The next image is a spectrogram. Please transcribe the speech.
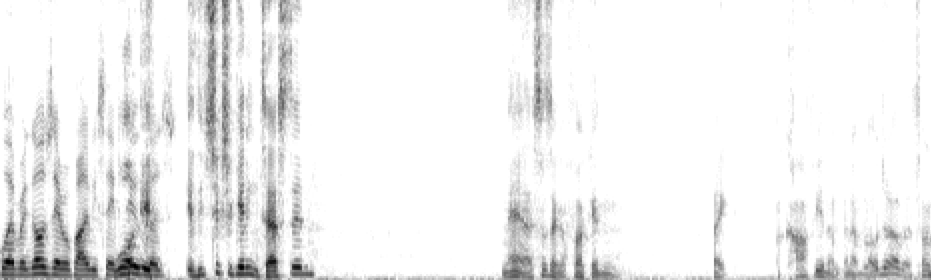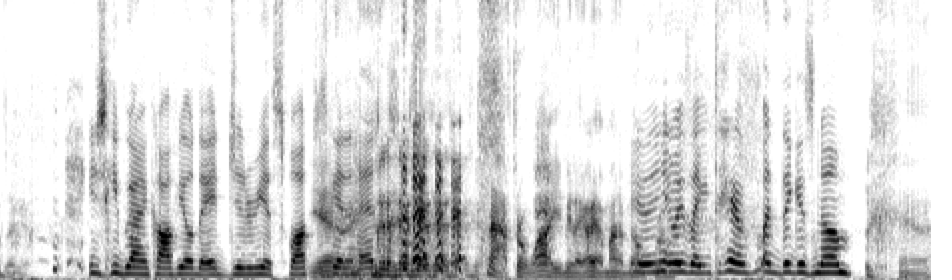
whoever goes there will probably be safe Well, too. if, Because if these chicks are getting tested, man, that sounds like a fucking, like, a coffee and a, and a blowjob. That sounds like a. you just keep getting coffee all day, jittery as fuck, just getting right. head. nah, after a while, you'd be like, oh yeah, I'm out of milk, and bro. he was like, "Damn, my dick is numb." Yeah.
